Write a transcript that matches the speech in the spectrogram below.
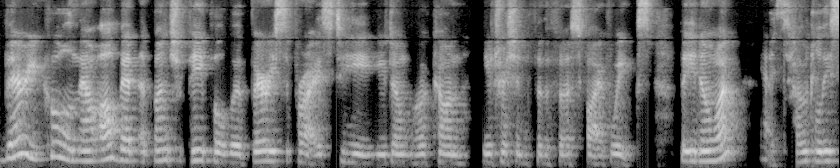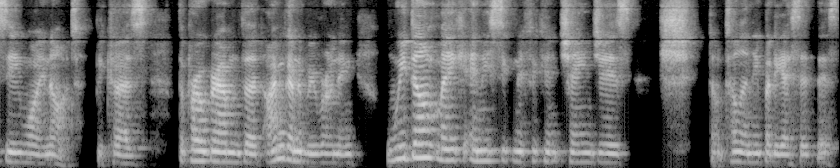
very cool. Now, I'll bet a bunch of people were very surprised to hear you don't work on nutrition for the first five weeks. But you know what? Yes. I totally see why not. Because the program that I'm going to be running, we don't make any significant changes. Shh, don't tell anybody I said this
